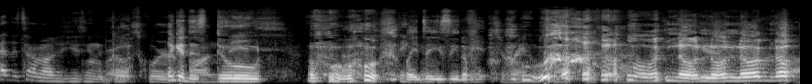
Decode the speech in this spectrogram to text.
at the time, I was using the Bro, goat square. Look at this dude. This, uh, Wait till you see the. no, no, no, no.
